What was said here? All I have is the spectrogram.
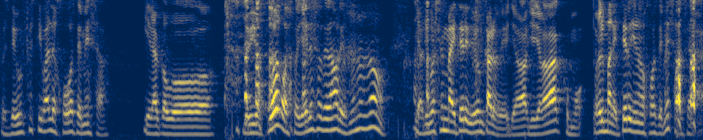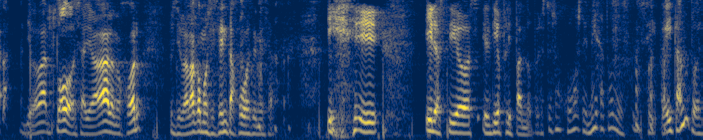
Pues de un festival de juegos de mesa. Y era como, de videojuegos, pues ya hay los ordenadores. No, no, no. Y abrimos el maletero y yo, claro, yo yo llevaba como todo el maletero lleno de juegos de mesa. O sea, llevaba todo. O sea, llevaba a lo mejor, pues llevaba como 60 juegos de mesa. Y, y, los tíos, y el tío flipando. Pero estos son juegos de mesa todos. Sí, hay tantos.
